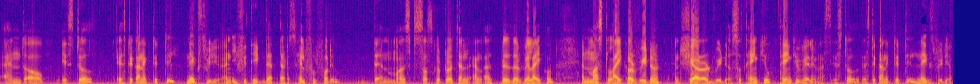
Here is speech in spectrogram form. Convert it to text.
And uh, still stay connected till next video. And if you think that that is helpful for you then must subscribe to our channel and uh, press the bell icon and must like our video and share our video. So thank you. Thank you very much. Still stay connected. Till next video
